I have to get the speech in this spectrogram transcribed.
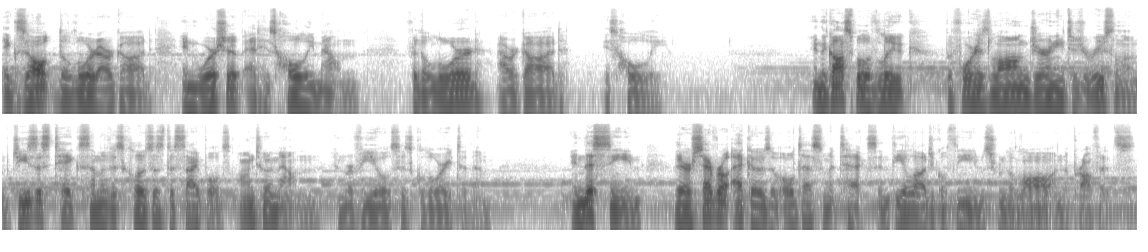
Exalt the Lord our God and worship at his holy mountain, for the Lord our God is holy. In the Gospel of Luke, before his long journey to Jerusalem, Jesus takes some of his closest disciples onto a mountain and reveals his glory to them. In this scene, there are several echoes of Old Testament texts and theological themes from the law and the prophets.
